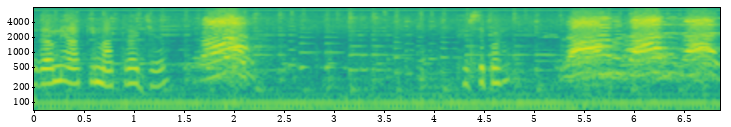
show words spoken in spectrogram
र में आ की मात्रा ज फिर से पढ़ो। राम राज राज।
